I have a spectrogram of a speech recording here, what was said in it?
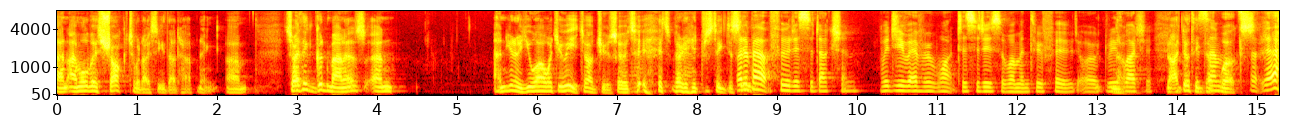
And I'm always shocked when I see that happening. Um, so I think good manners and and you know you are what you eat, aren't you? So it's it's very interesting to see. What about food as seduction? Would you ever want to seduce a woman through food, or you No. watch it? No, I don't think that Some- works. Yeah,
